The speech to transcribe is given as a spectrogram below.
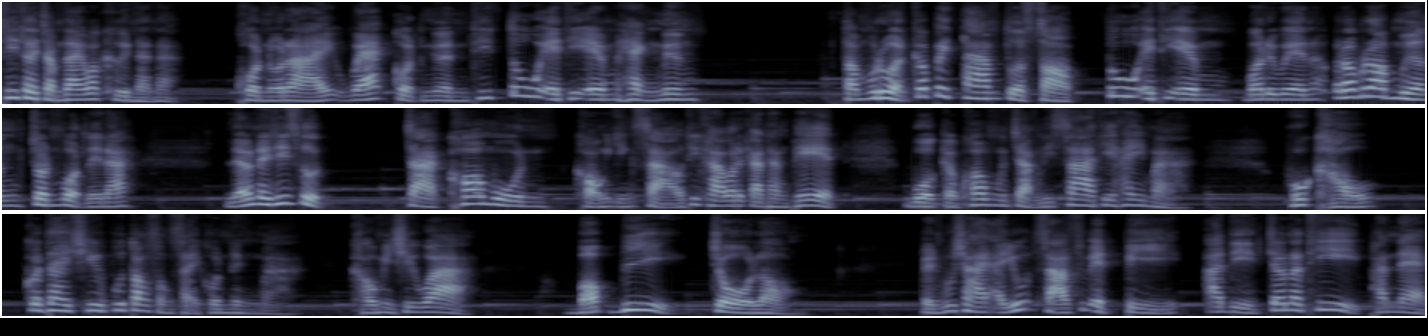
ที่เธอจำได้ว่าคืนนั้นน่ะ คนร้ายแวะกดเงินที่ตู้ ATM แห่งหนึ่งตำรวจก็ไปตามตรวจสอบตู้ ATM บริเวณรอบๆเมืองจนหมดเลยนะ แล้วในที่สุดจากข้อมูลของหญิงสาวที่ค้าบริการทางเพศ บวกกับข้อมูลจากลิซ่าที่ให้มา พวกเขาก็ได้ชื่อผู้ต้องสงสัยคนหนึ่งมา เขามีชื่อว่าบ๊อบบี้โจลอง เป็นผู้ชายอายุ 31 ปี อดีตเจ้าหน้าที่แผนก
